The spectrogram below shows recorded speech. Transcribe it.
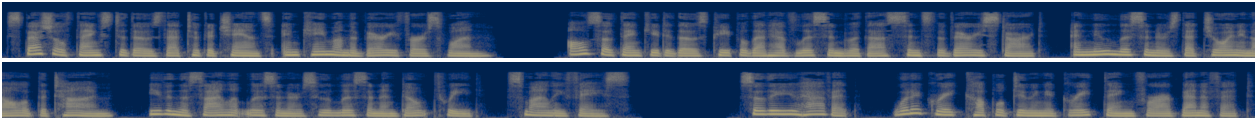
Special thanks to those that took a chance and came on the very first one. Also, thank you to those people that have listened with us since the very start, and new listeners that join in all of the time, even the silent listeners who listen and don't tweet, smiley face. So there you have it, what a great couple doing a great thing for our benefit.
